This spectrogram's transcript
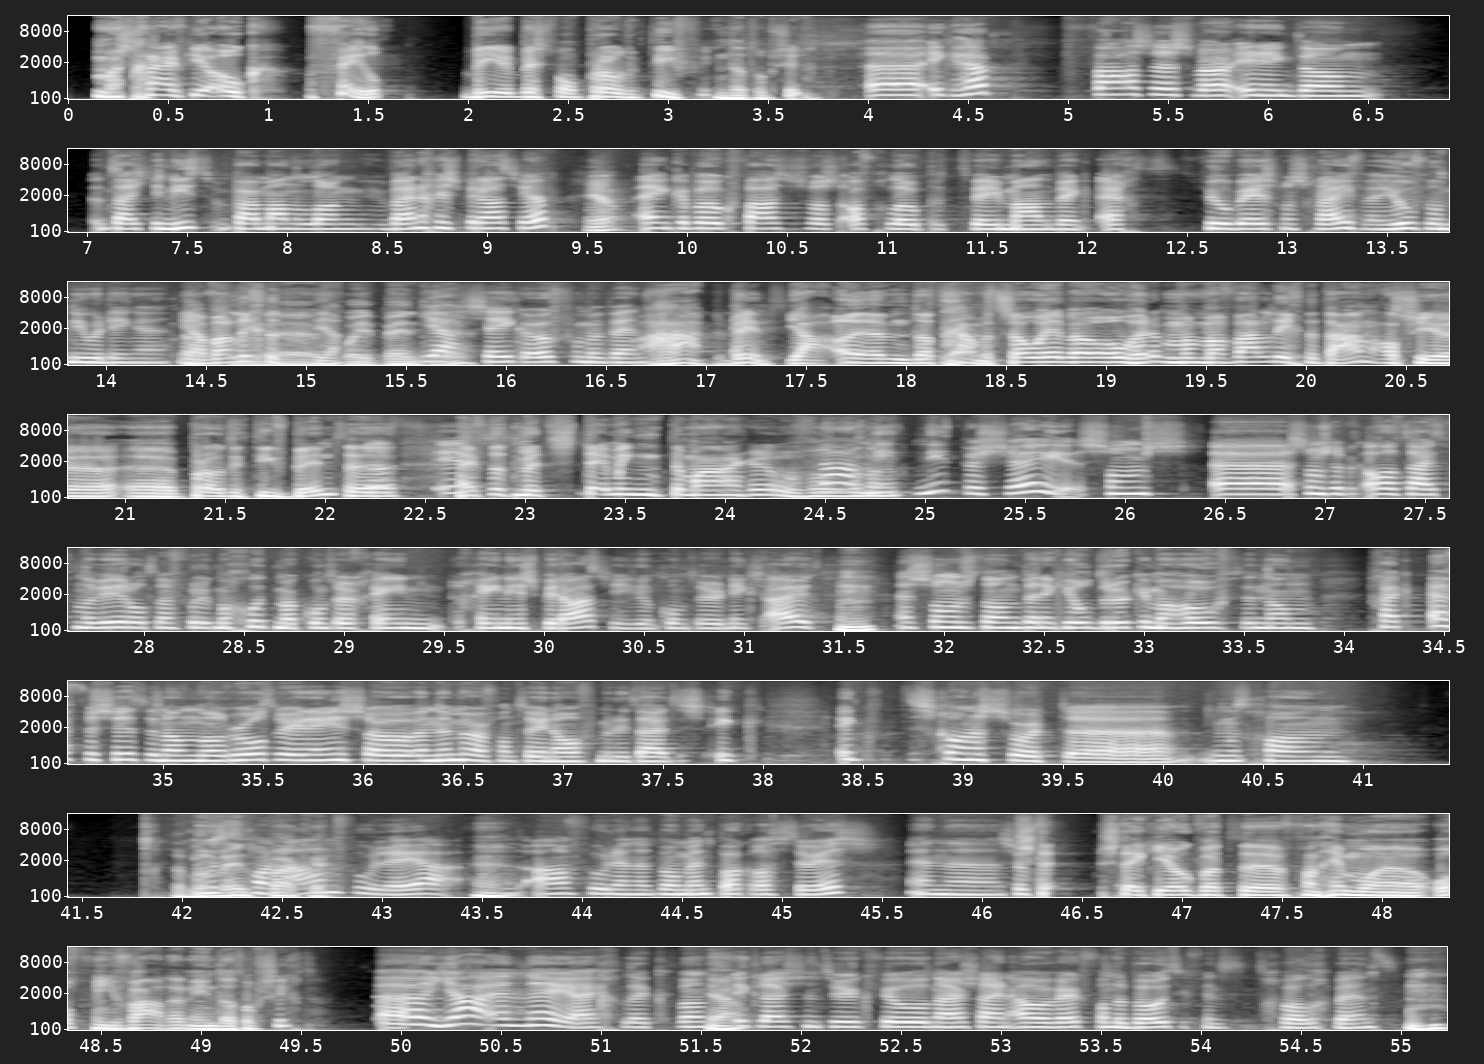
maar schrijf je ook veel? Ben je best wel productief in dat opzicht? Eh, ik heb fases waarin ik dan een tijdje niet, een paar maanden lang weinig inspiratie heb. Ja. En ik heb ook fases zoals de afgelopen twee maanden ben ik echt veel bezig met schrijven. Heel veel nieuwe dingen. Ja, waar ligt het? Ja. Voor je band, Ja, hè? zeker ook voor mijn band. Ah, de band. Ja, ehm, dat gaan we het zo hebben over hebben. Maar, maar waar ligt het aan als je eh, productief bent? Eh, Dat is- Heeft het met stemming te maken? Of, Nou, niet, niet per se. Soms, eh, soms heb ik alle tijd van de wereld en voel ik me goed, maar komt er geen, geen inspiratie. Dan komt er niks uit. Hm. En soms dan ben ik heel druk in mijn hoofd en dan ga ik even zitten en dan, dan rolt er ineens zo een nummer van 2,5 minuten uit. Dus ik, ik, het is gewoon een soort, eh, je moet gewoon, Het je moet het moment gewoon pakken. aanvoelen. Ja, aanvoelen en het moment pakken als het er is. En, eh, zo, Ste- steek je ook wat eh, van hem eh, op, van je vader in dat opzicht? Eh, ja en nee eigenlijk. Want Ja. ik luister natuurlijk veel naar zijn oude werk van De Boot. Ik vind het een geweldig band. Mhm.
